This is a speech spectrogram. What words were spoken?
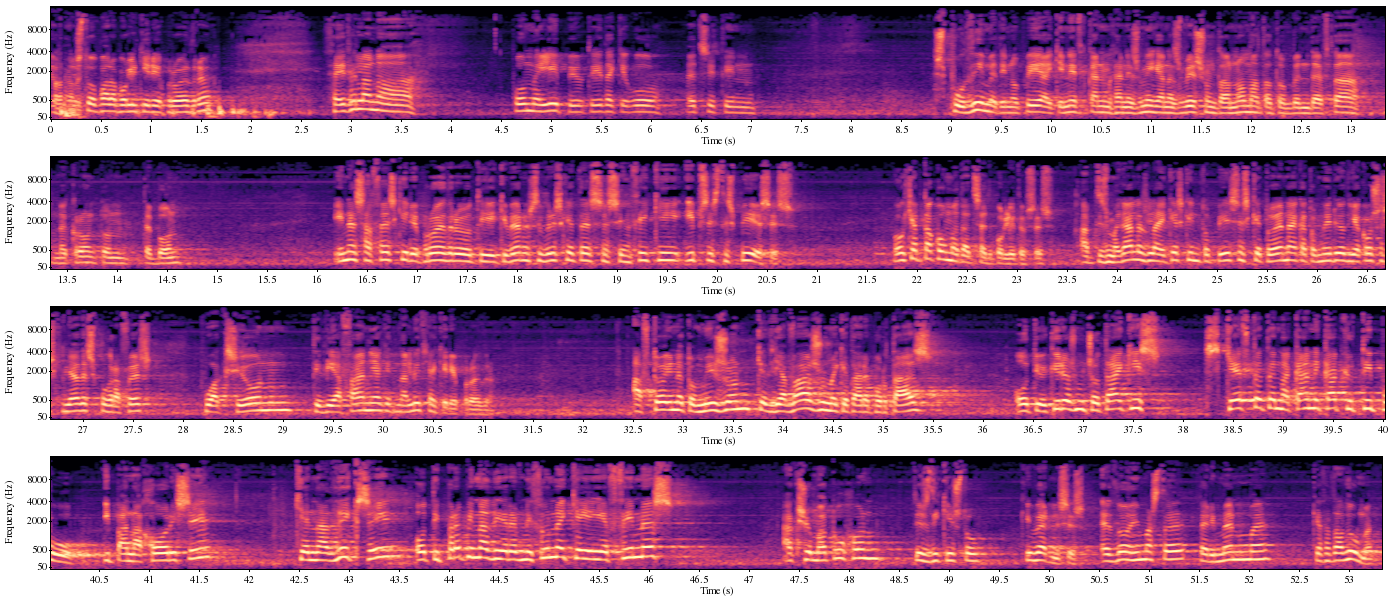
Ευχαριστώ πάρα πολύ κύριε Πρόεδρε. Θα ήθελα να πω με λύπη ότι είδα και εγώ έτσι την σπουδή με την οποία κινήθηκαν οι μηχανισμοί για να σβήσουν τα ονόματα των 57 νεκρών των τεμπών. Είναι σαφές κύριε Πρόεδρε ότι η κυβέρνηση βρίσκεται σε συνθήκη ύψης της πίεσης. Όχι από τα κόμματα της αντιπολίτευσης, από τις μεγάλες λαϊκές κινητοποιήσεις και το 1.200.000 υπογραφές που αξιώνουν τη διαφάνεια και την αλήθεια κύριε Πρόεδρε. Αυτό είναι το μείζον και διαβάζουμε και τα ρεπορτάζ ότι ο κύριος Μητσοτάκης σκέφτεται να κάνει κάποιο τύπου υπαναχώρηση και να δείξει ότι πρέπει να διερευνηθούν και οι ευθύνες αξιωματούχων της δικής του κυβέρνησης. Εδώ είμαστε, περιμένουμε και θα τα δούμε.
